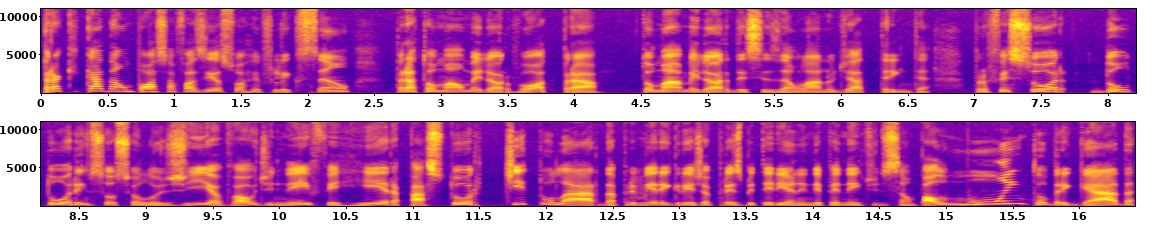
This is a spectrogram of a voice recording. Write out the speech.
para que cada um possa fazer a sua reflexão para tomar o melhor voto, para tomar a melhor decisão lá no dia 30. Professor, doutor em sociologia, Valdinei Ferreira, pastor titular da Primeira Igreja Presbiteriana Independente de São Paulo, muito obrigada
